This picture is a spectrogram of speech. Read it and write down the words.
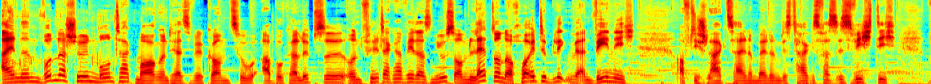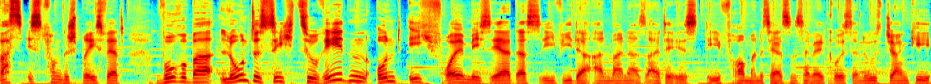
Einen wunderschönen Montagmorgen und herzlich willkommen zu Apokalypse und Filterkaffee, das News Omelette. Und auch heute blicken wir ein wenig auf die Schlagzeilen und Meldungen des Tages. Was ist wichtig? Was ist von Gesprächswert? Worüber lohnt es sich zu reden? Und ich freue mich sehr, dass sie wieder an meiner Seite ist. Die Frau meines Herzens, der weltgrößte News Junkie.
